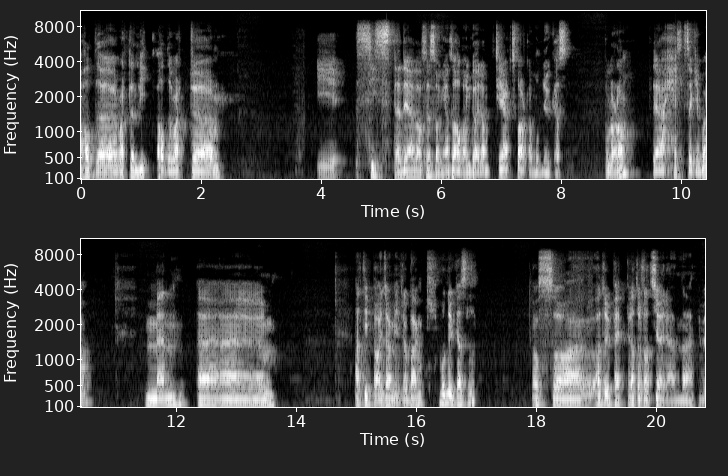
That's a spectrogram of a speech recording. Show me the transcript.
hadde vært en hadde vært i siste del av sesongen så hadde han garantert starta mot Newcastle på lørdag. Det er jeg helt sikker på. Men eh, jeg tipper han kommer inn fra benk mot Newcastle. Og så, Jeg tror Pep rett og slett kjører en uh,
